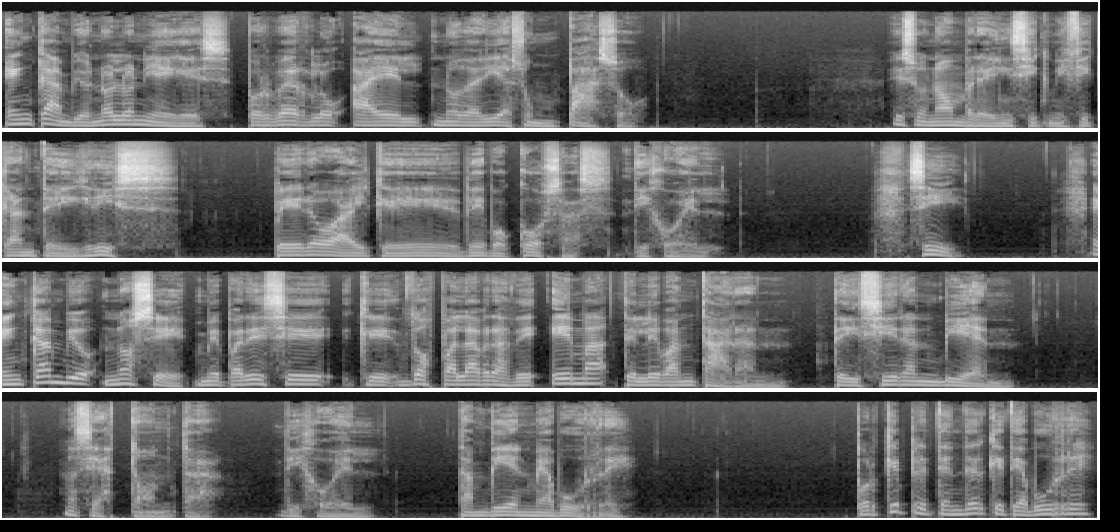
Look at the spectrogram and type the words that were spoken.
en cambio, no lo niegues, por verlo a él no darías un paso. Es un hombre insignificante y gris, pero al que debo cosas, dijo él. Sí, en cambio, no sé, me parece que dos palabras de Emma te levantaran, te hicieran bien. No seas tonta, dijo él. También me aburre. ¿Por qué pretender que te aburre?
